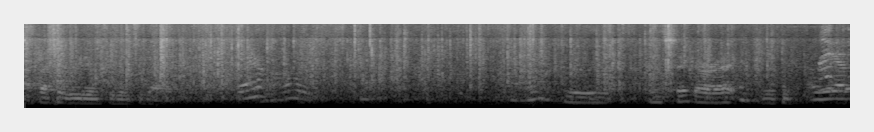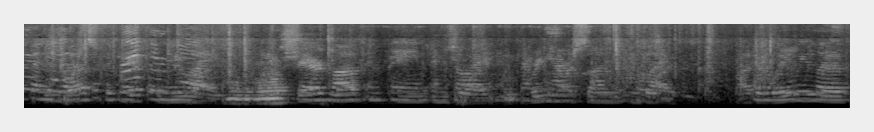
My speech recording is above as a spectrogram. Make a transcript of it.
special reading to read together. There. Sick, all right. We have been blessed with the gift of new life. We have shared love and pain and joy in bringing our son to life. By the the way we live,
